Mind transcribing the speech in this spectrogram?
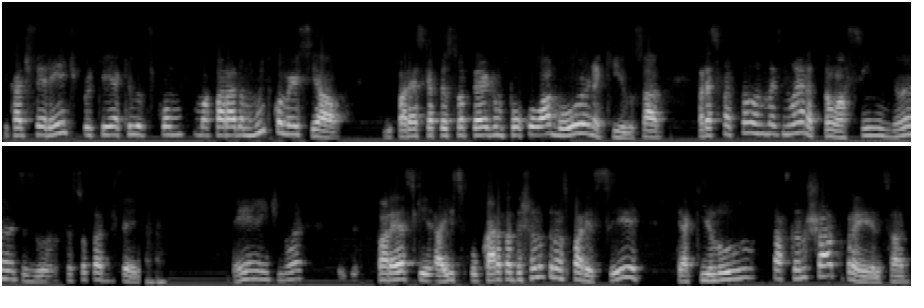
ficar diferente porque aquilo ficou uma parada muito comercial. E parece que a pessoa perde um pouco o amor naquilo, sabe? Parece que, fala, "Pô, mas não era tão assim antes, a pessoa tá diferente, não é? Parece que aí o cara tá deixando transparecer que aquilo tá ficando chato para ele, sabe?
